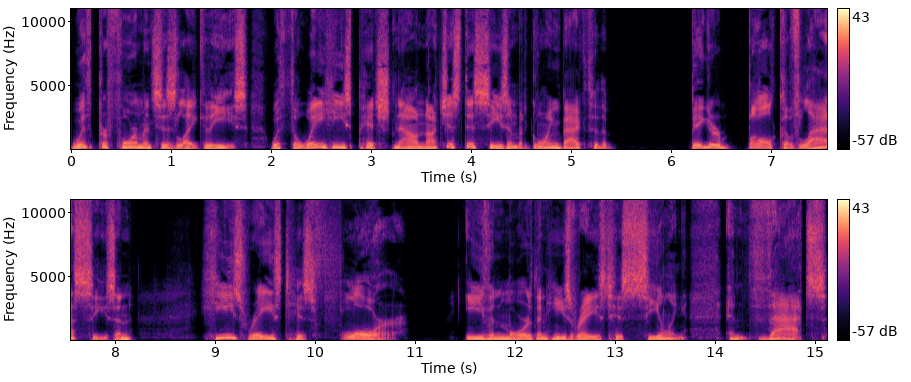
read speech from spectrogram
with performances like these, with the way he's pitched now, not just this season, but going back to the bigger bulk of last season, he's raised his floor even more than he's raised his ceiling. And that's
